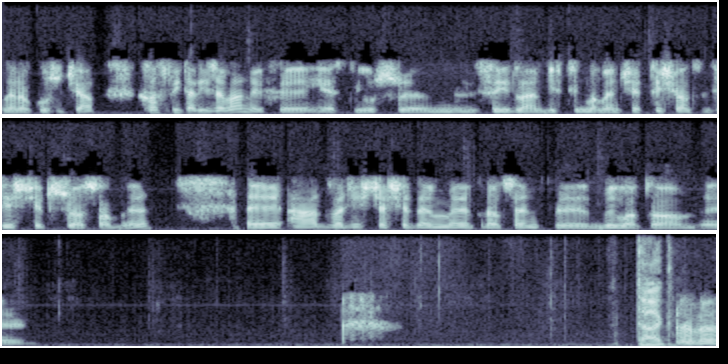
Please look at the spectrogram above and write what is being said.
roku życia. Hospitalizowanych y, jest już w Irlandii w tym momencie 1203 osoby, a 27% y, było to Tak? prawda,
